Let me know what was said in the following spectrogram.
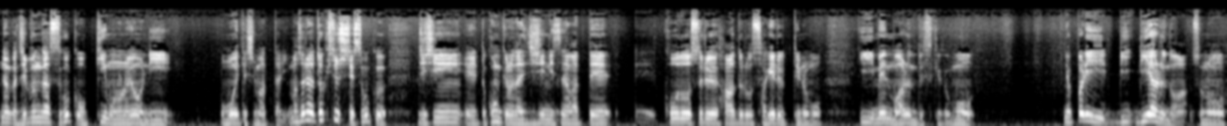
なんか自分がすごく大きいもののように思えてしまったり、まあそれは時としてすごく自信、えっ、ー、と根拠のない自信につながって、えー、行動するハードルを下げるっていうのもいい面もあるんですけども、やっぱりリリアルな、その、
